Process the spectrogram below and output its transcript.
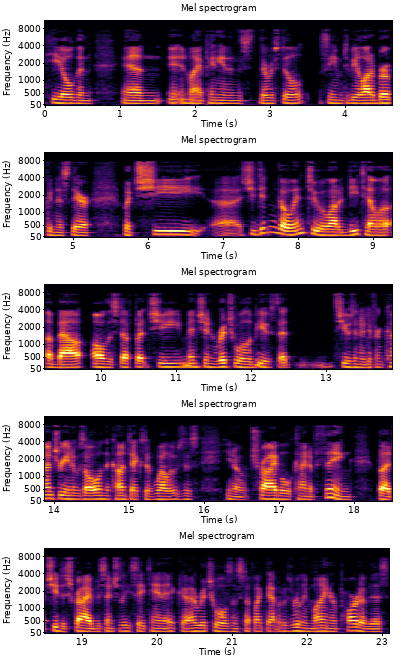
healed and and in my opinion there was still seemed to be a lot of brokenness there. But she uh, she didn't go into a lot of detail about all the stuff but she mentioned ritual abuse that she was in a different country and it was all in the context of well it was this you know tribal kind of thing. But she described essentially satanic uh, rituals and stuff like that but it was a really minor part of this.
